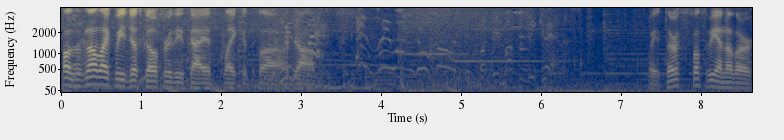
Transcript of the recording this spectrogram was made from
Oh, it's not like we just go through these guys like it's uh, our job. Wait, there's supposed to be another...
